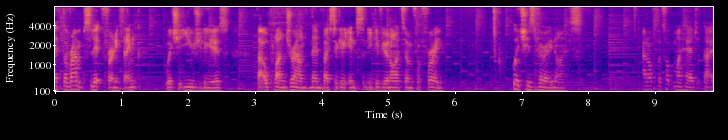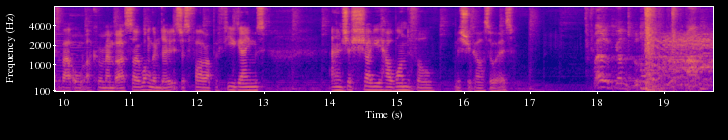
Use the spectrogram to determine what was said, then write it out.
If the ramp's lit for anything, which it usually is, that'll plunge around and then basically instantly give you an item for free, which is very nice. And off the top of my head, that is about all I can remember. So what I'm going to do is just fire up a few games and just show you how wonderful Mystery Castle is. Welcome to the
